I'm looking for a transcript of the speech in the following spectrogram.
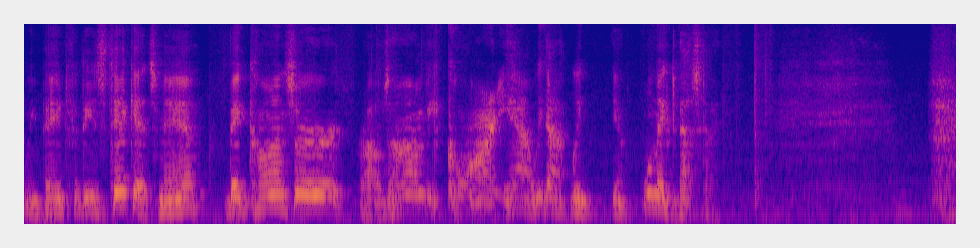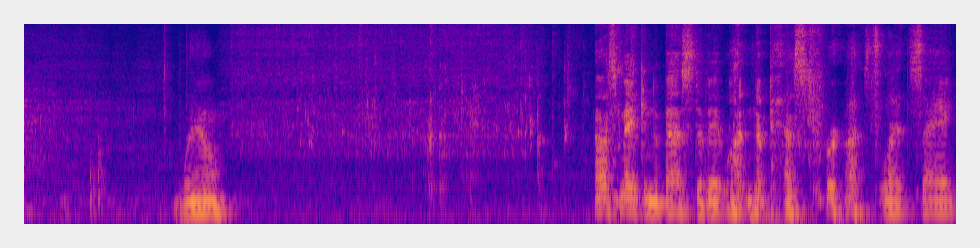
we paid for these tickets man big concert, Rob Zombie, Korn. Yeah, we got we you know we'll make the best of it. Well, us making the best of it wasn't the best for us, let's say,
